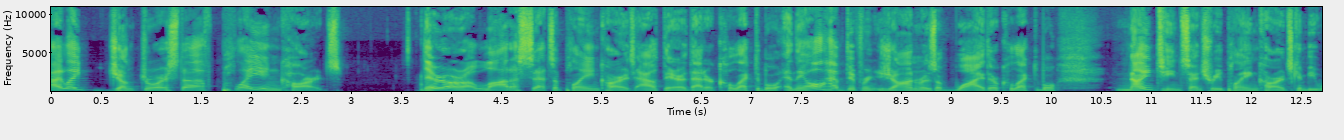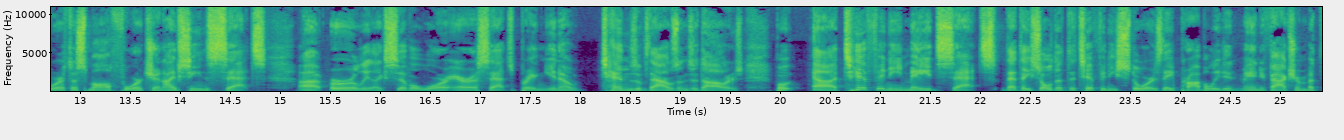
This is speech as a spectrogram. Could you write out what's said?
I like junk drawer stuff, playing cards. There are a lot of sets of playing cards out there that are collectible and they all have different genres of why they're collectible. 19th century playing cards can be worth a small fortune. I've seen sets, uh, early, like Civil War era sets bring, you know, tens of thousands of dollars. But uh, Tiffany made sets that they sold at the Tiffany stores. They probably didn't manufacture them, but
